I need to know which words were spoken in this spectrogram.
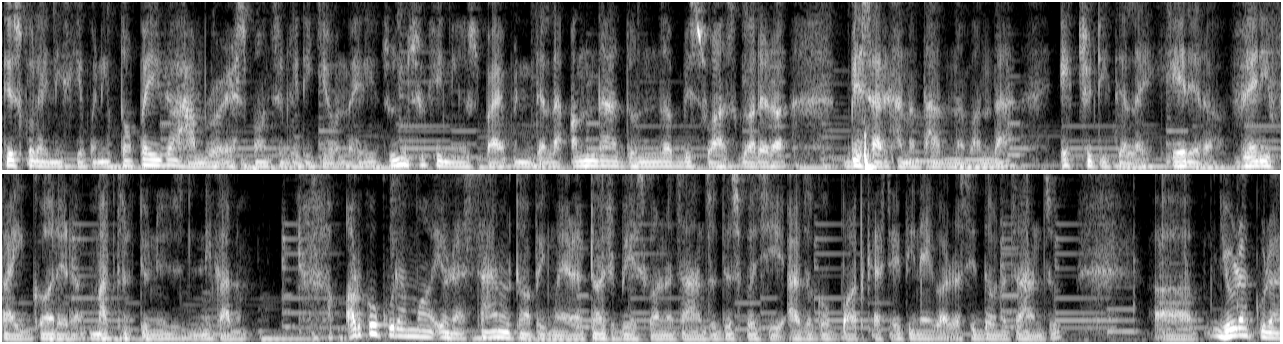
त्यसको लागि निस्किए पनि तपाईँ र हाम्रो रेस्पोन्सिबिलिटी के भन्दाखेरि जुनसुकै न्युज पाए पनि त्यसलाई अन्धाधुन्द विश्वास गरेर बेसार खान थाल्नुभन्दा एकचोटि त्यसलाई हेरेर भेरिफाई गरेर मात्र त्यो न्युज निकालौँ। अर्को कुरा म एउटा सानो टपिकमा एउटा टच बेस गर्न चाहन्छु त्यसपछि आजको पडकास्ट यति नै गरेर सिद्धाउन चाहन्छु। एउटा कुरा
